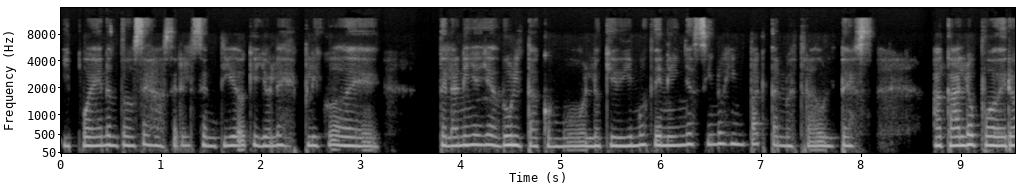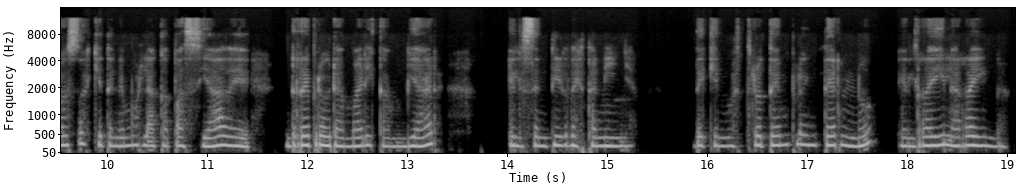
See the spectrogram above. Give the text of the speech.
y, pueden entonces hacer el sentido que yo les explico de, de la niña y adulta, como lo que vimos de niña sí nos impacta en nuestra adultez. Acá lo poderoso es que tenemos la capacidad de reprogramar y cambiar el sentir de esta niña, de que nuestro templo interno, el rey y la reina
